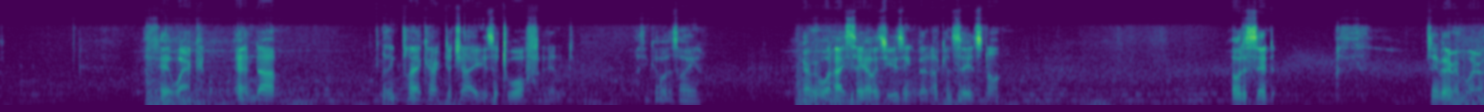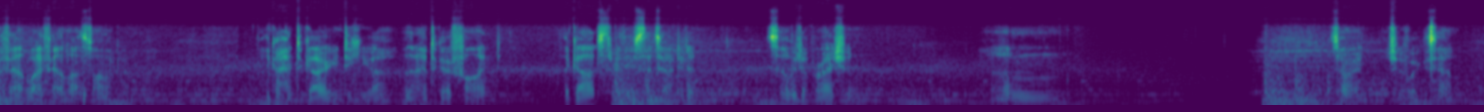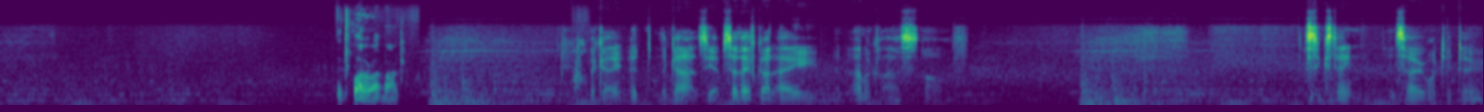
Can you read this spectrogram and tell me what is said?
a fair whack. and um, I think player character J is a dwarf, and I think I was I. I can't remember what AC I was using, but I can see it's not. I would have said. Anybody remember where I found what I found last time? I can't remember. I think I had to go into here, and then I had to go find the guards through this. That's how I did it. Salvage operation. Um, sorry, I should have worked this out. It's quite alright, Mark. Okay, it, the guards. Yep. So they've got a an armor class of sixteen, and so what did it do?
